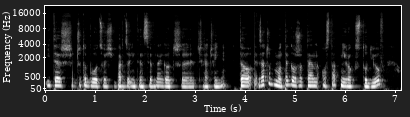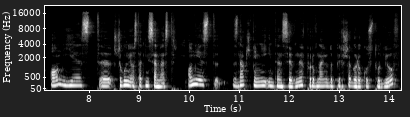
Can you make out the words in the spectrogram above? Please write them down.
i też czy to było coś bardzo intensywnego, czy, czy raczej nie. To zacząłbym od tego, że ten ostatni rok studiów, on jest, e, szczególnie ostatni semestr, on jest znacznie mniej intensywny w porównaniu do pierwszego roku studiów,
